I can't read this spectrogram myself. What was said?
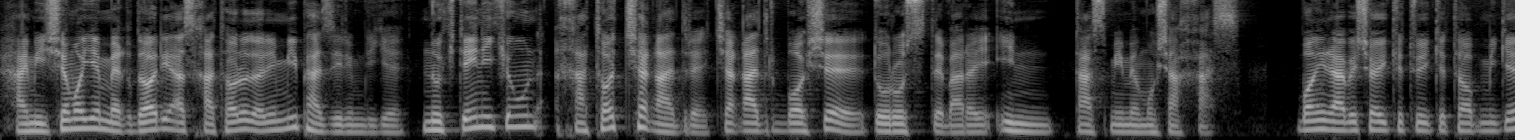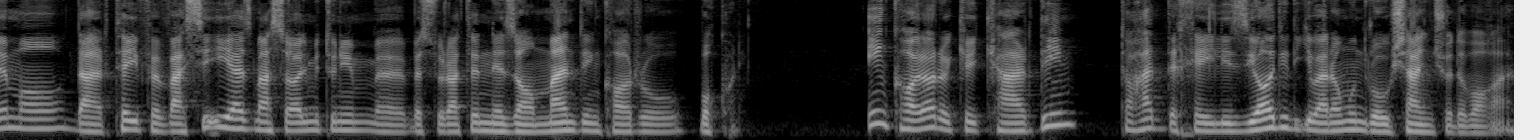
همیشه ما یه مقداری از خطا رو داریم میپذیریم دیگه. نکته اینی که اون خطا چقدره چقدر باشه درسته برای این تصمیم مشخص. با این روش هایی که توی کتاب میگه ما در طیف وسیعی از مسائل می‌تونیم به صورت نظاممند این کار رو بکنیم. این کارا رو که کردیم تا حد خیلی زیادی دیگه برامون روشن شده واقعا.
